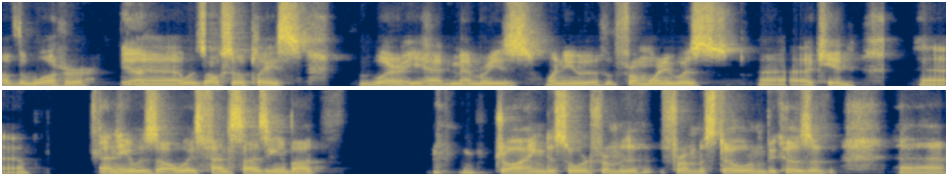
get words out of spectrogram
of the water, Yeah. uh, was also a place where he had memories when he from when he was uh, a kid, uh, and he was always fantasizing about drawing the sword from a, from a stone because of uh,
